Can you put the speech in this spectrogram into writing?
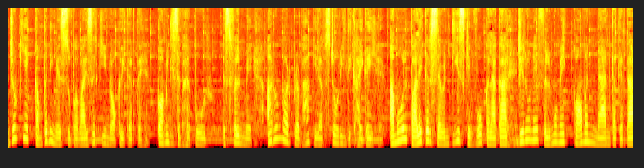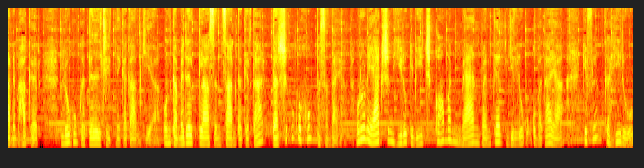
जो कि एक कंपनी में सुपरवाइजर की नौकरी करते हैं। कॉमेडी से भरपूर इस फ़िल्म में अरुण और प्रभा की लव स्टोरी दिखाई गई है। अमोल पालेकर सेवेंटीज के वो कलाकार हैं, जिन्होंने फ़िल्मों में कॉमन मैन का किरदार निभाकर लोगों का दिल जीतने का काम किया। उनका मिडिल क्लास इंसान का किरदार दर्शकों को खूब पसंद आया। उन्होंने एक्शन हीरो के बीच कॉमन मैन बनकर ये लोगों को बताया कि फ़िल्म का हीरो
